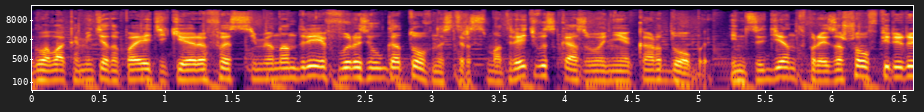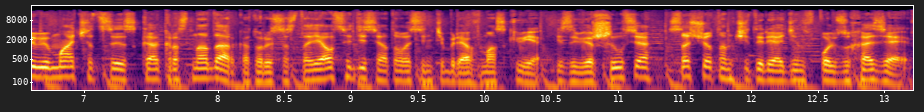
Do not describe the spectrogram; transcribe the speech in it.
Глава комитета по этике РФС Семен Андреев выразил готовность рассмотреть высказывание Кордобы. Инцидент произошел в перерыве матча ЦСКА Краснодар, который состоялся 10 сентября в Москве и завершился со счетом 4-1 в пользу хозяев.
